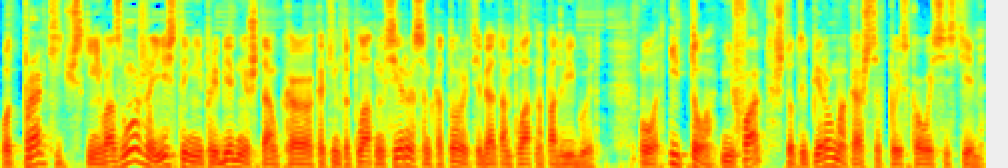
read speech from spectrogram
Вот практически невозможно, если ты не прибегнешь там к каким-то платным сервисам, которые тебя там платно подвигают. Вот. И то не факт, что ты первым окажешься в поисковой системе.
